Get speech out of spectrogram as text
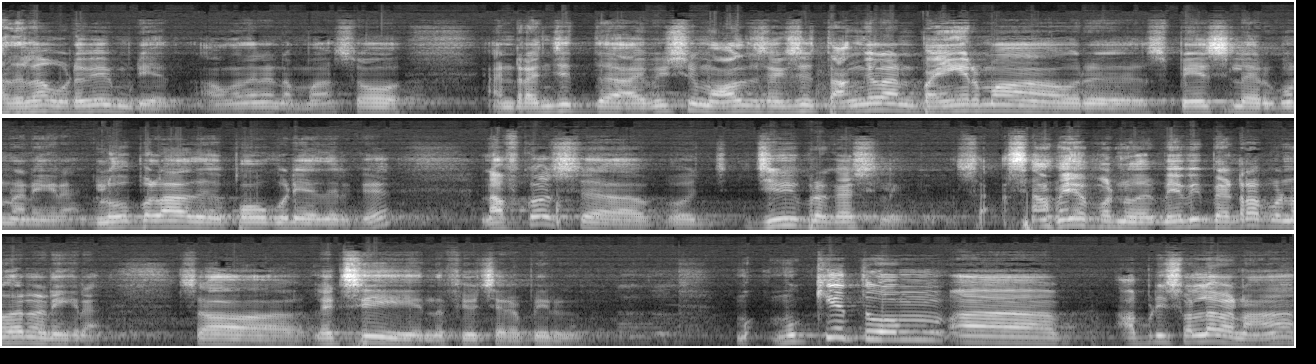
அதெல்லாம் விடவே முடியாது. அவங்க தானே நம்ம. So and Ranjith I wish all the success Thangalaan பயங்கரமாக ஒரு ஸ்பேஸில் இருக்கும்னு நினைக்கிறேன். குளோபலாக அது போகக்கூடியது இருக்குது and of course GV Prakash uh, like செமையாக பண்ணுவார். மேபி பெட்டராக பண்ணுவார்னு நினைக்கிறேன். ஸோ லெட் சி இந்த ஃப்யூச்சர் எப்படி இருக்கும். மு- முக்கியத்துவம் அப்படி சொல்ல வேணாம்.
